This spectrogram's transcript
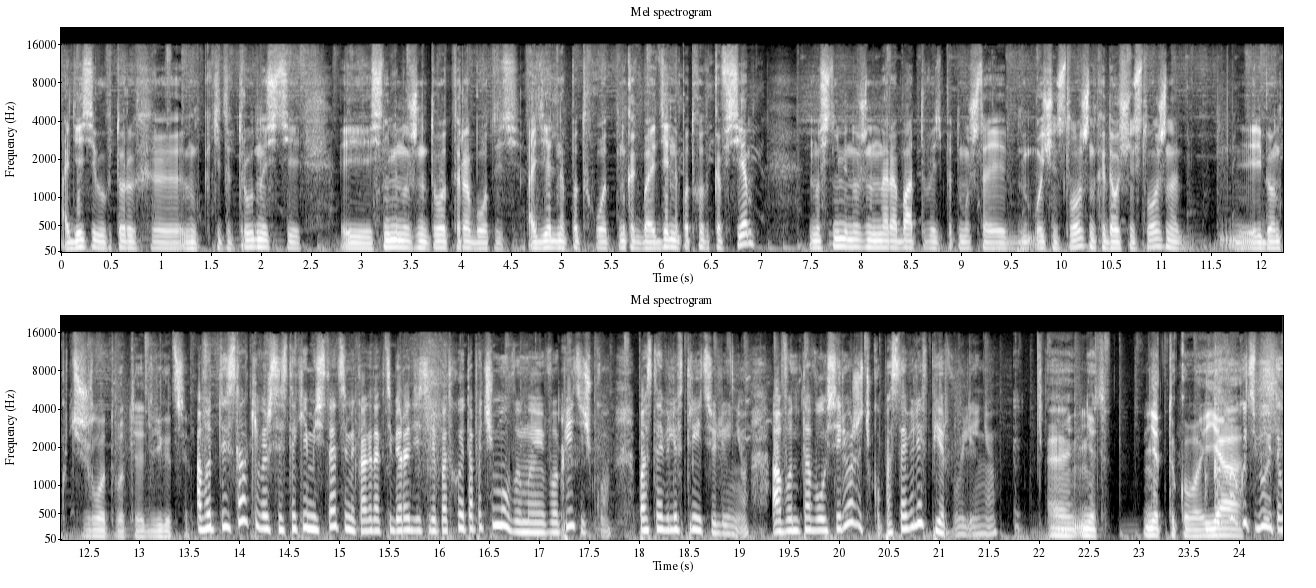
А дети, у которых ну, какие-то трудности, и с ними нужно вот работать, отдельно подход, ну как бы отдельно подход ко всем, но с ними нужно нарабатывать, потому что э, очень сложно, когда очень сложно, ребенку тяжело вот э, двигаться. А вот ты сталкиваешься с такими ситуациями, когда к тебе родители подходят, а почему вы моего Петечку поставили в третью линию, а вон того Сережечку поставили в первую линию? Э, нет, нет такого. Я... Как у тебя это?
